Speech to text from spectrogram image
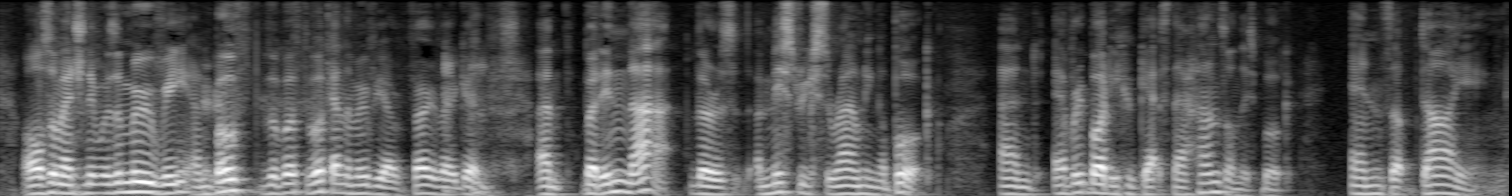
also mentioned it was a movie, and both the both the book and the movie are very very good. Um, but in that, there's a mystery surrounding a book, and everybody who gets their hands on this book ends up dying.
